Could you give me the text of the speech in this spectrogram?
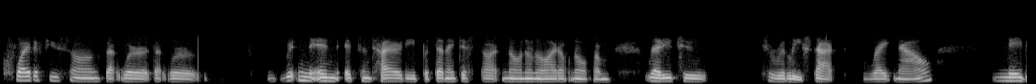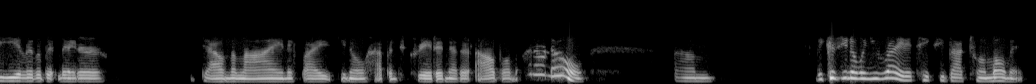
quite a few songs that were that were written in its entirety. But then I just thought, no, no, no, I don't know if I'm ready to to release that right now. Maybe a little bit later down the line if I, you know, happen to create another album. I don't know. Um, because you know when you write, it takes you back to a moment,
